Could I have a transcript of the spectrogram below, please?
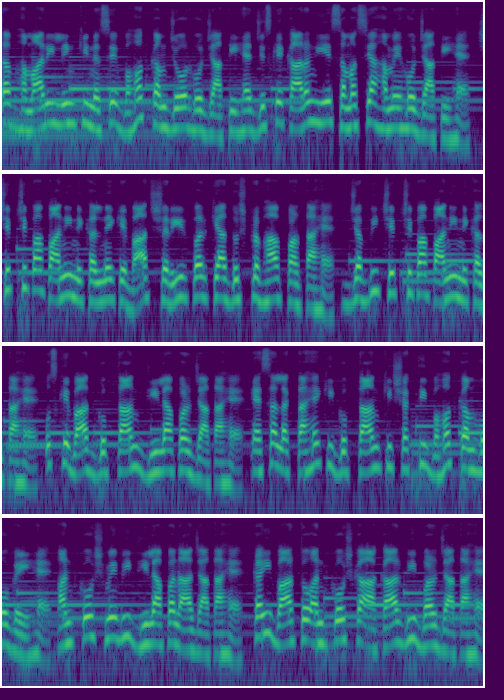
तब हमारी लिंग की नसें बहुत कमज़ोर हो जाती है, जिसके कारण ये समस्या हमें हो जाती है। चिपचिपा पानी निकलने के बाद शरीर पर क्या दुष्प्रभाव पड़ता है? जब भी चिपचिपा पानी निकलता है, उसके बाद गुप्तांग ढीला पड़ जाता है। ऐसा लगता है की गुप्तांग की शक्ति बहुत कम हो गई है। अंडकोश में भी ढीलापन आ जाता है। कई बार तो अंडकोश का आकार भी बढ़ जाता है।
